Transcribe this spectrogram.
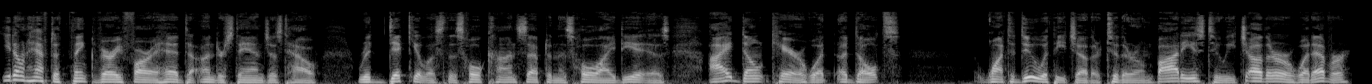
you don't have to think very far ahead to understand just how ridiculous this whole concept and this whole idea is. I don't care what adults want to do with each other, to their own bodies, to each other, or whatever.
